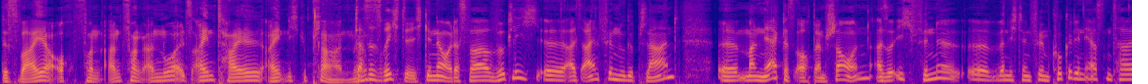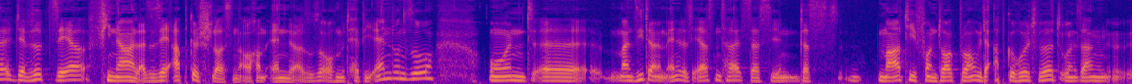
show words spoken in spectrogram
das war ja auch von Anfang an nur als ein Teil eigentlich geplant. Ne? Das ist richtig, genau. Das war wirklich äh, als ein Film nur geplant. Äh, man merkt das auch beim Schauen. Also ich finde, äh, wenn ich den Film gucke, den ersten Teil, der wirkt sehr final, also sehr abgeschlossen auch am Ende. Also so auch mit Happy End und so. Und äh, man sieht dann am Ende des ersten Teils, dass, sie, dass Marty von Doc Brown wieder abgeholt wird und sagen,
